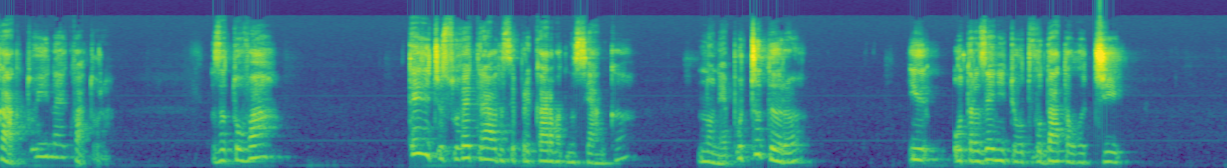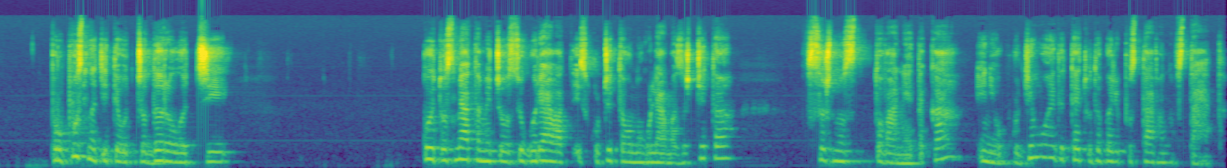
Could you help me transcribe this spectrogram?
както и на екватора. Затова тези часове трябва да се прекарват на сянка, но не под чадъра и отразените от водата лъчи, пропуснатите от чадъра лъчи, които смятаме, че осигуряват изключително голяма защита, всъщност това не е така и необходимо е детето да бъде поставено в стаята.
